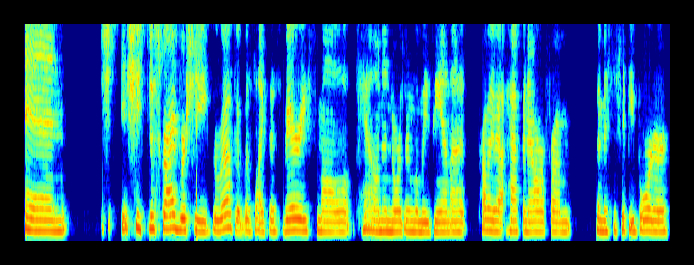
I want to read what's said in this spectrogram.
And she, she described where she grew up. It was like this very small town in northern Louisiana, probably about half an hour from the Mississippi border.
